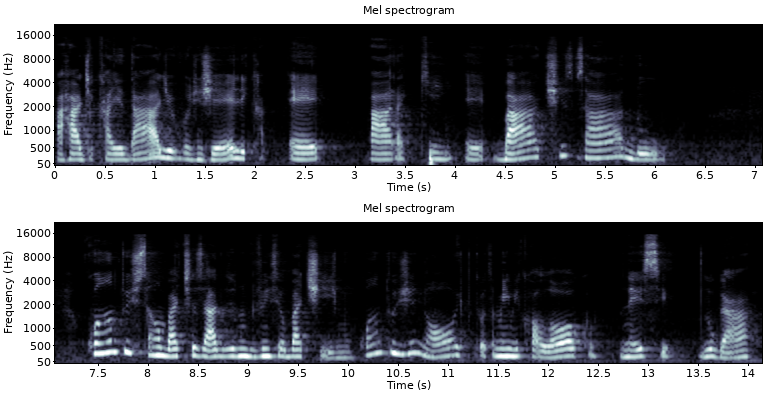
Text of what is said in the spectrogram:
A radicalidade evangélica é para quem é batizado. Quantos são batizados e não vivem seu batismo? Quantos de nós, porque eu também me coloco nesse lugar,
